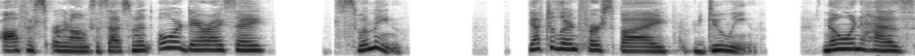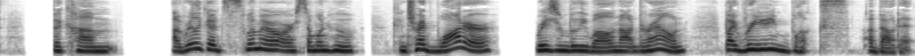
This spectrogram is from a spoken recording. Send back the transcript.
office ergonomics assessment, or dare I say, swimming. You have to learn first by doing. No one has become a really good swimmer or someone who can tread water reasonably well, not drown, by reading books about it.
